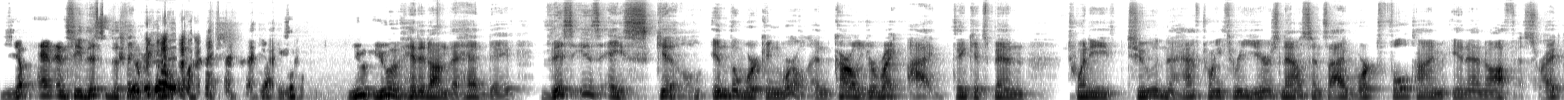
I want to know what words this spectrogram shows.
Yep and, and see this is the thing Here we go. yeah, exactly you you have hit it on the head, Dave. This is a skill in the working world. And Carl, you're right. I think it's been 22 and a half, 23 years now since I worked full time in an office, right?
